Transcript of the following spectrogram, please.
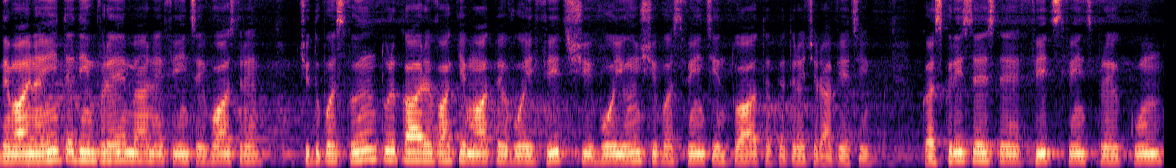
de mai înainte din vremea neființei voastre, ci după Sfântul care v-a chemat pe voi, fiți și voi înși vă sfinți în toată petrecerea vieții, că scris este, fiți sfinți precum,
